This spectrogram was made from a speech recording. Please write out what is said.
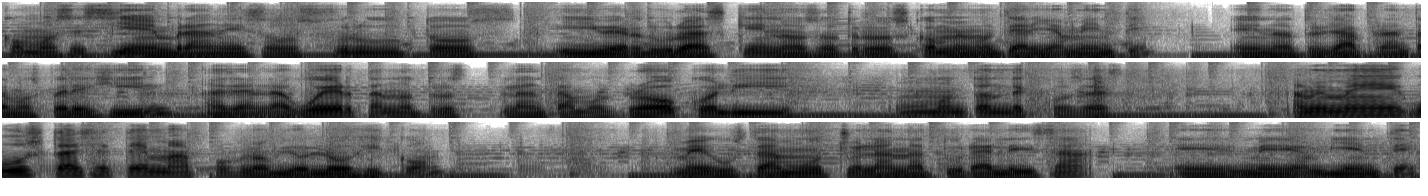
cómo se siembran esos frutos y verduras que nosotros comemos diariamente. Eh, nosotros ya plantamos perejil allá en la huerta, nosotros plantamos brócoli, un montón de cosas. A mí me gusta ese tema por lo biológico. Me gusta mucho la naturaleza, el medio ambiente.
